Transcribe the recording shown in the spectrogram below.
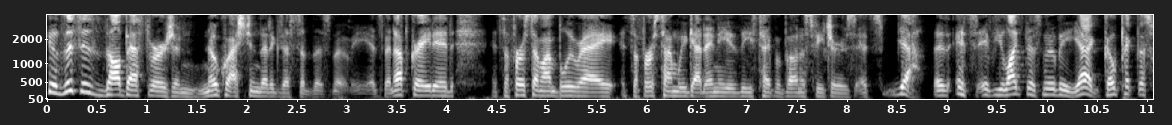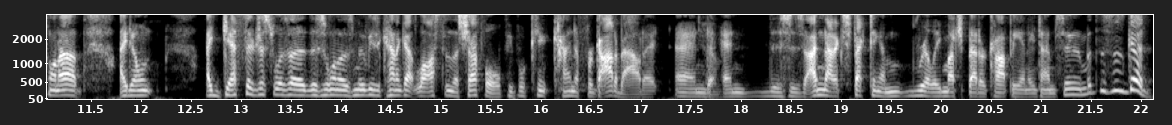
you know, this is the best version, no question, that exists of this movie. It's been upgraded. It's the first time on Blu-ray. It's the first time we got any of these type of bonus features. It's, yeah, it's, if you like this movie, yeah, go pick this one up. I don't, I guess there just was a, this is one of those movies that kind of got lost in the shuffle. People can, kind of forgot about it. And, and this is, I'm not expecting a really much better copy anytime soon, but this is good.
